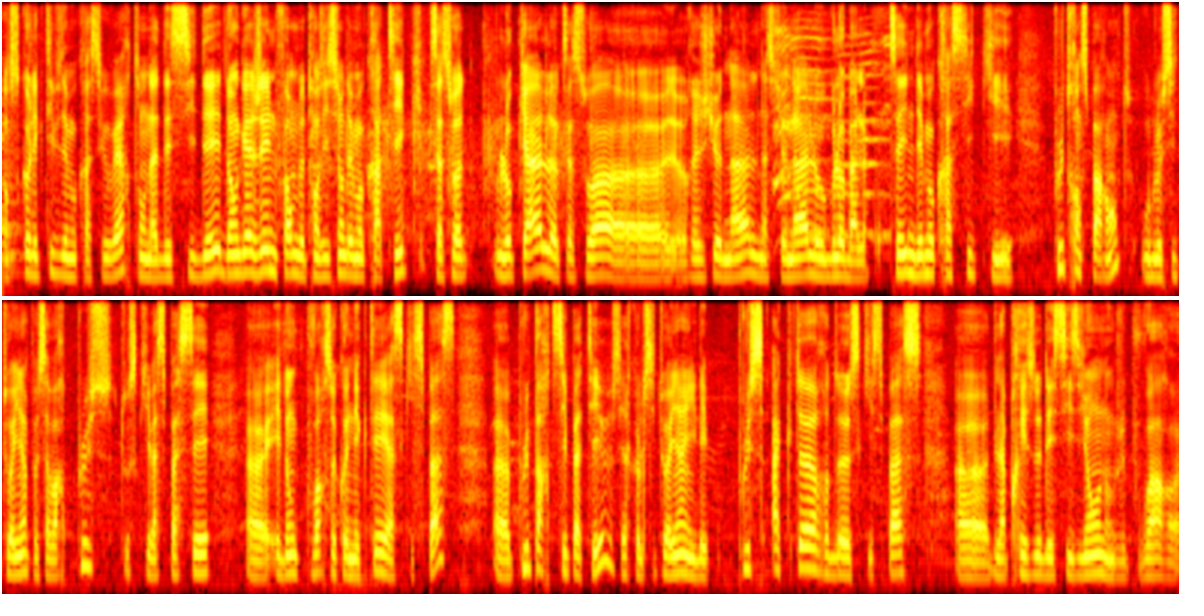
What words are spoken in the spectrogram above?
Dans ce collectif Démocratie ouverte, on a décidé d'engager une forme de transition démocratique, que ce soit locale, que ce soit euh, régionale, nationale ou globale. C'est une démocratie qui est plus transparente, où le citoyen peut savoir plus tout ce qui va se passer euh, et donc pouvoir se connecter à ce qui se passe, euh, plus participative, c'est-à-dire que le citoyen il est plus acteur de ce qui se passe, euh, de la prise de décision. Donc je vais pouvoir euh,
